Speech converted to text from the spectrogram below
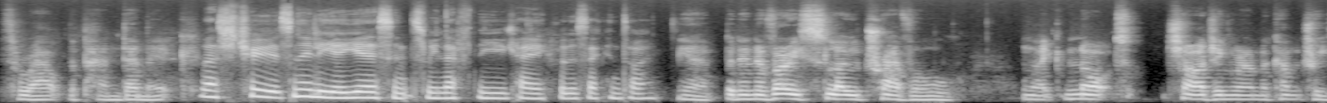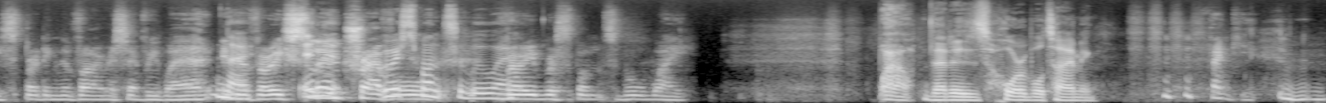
throughout the pandemic. That's true. It's nearly a year since we left the UK for the second time. Yeah, but in a very slow travel, like not charging around the country spreading the virus everywhere no, in a very in slow a travel responsible way. very responsible way. Wow, that is horrible timing. Thank you.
